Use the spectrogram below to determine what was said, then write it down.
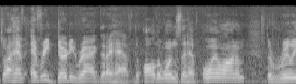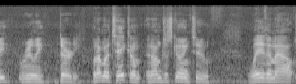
So I have every dirty rag that I have. The, all the ones that have oil on them, they're really, really dirty. But I'm going to take them and I'm just going to lay them out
